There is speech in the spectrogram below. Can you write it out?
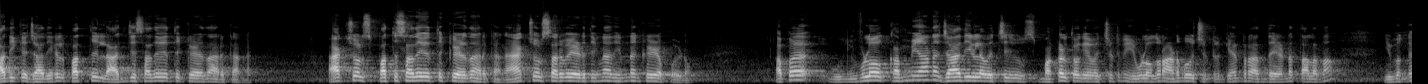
ஆதிக்க ஜாதிகள் பத்து இல்லை அஞ்சு சதவீதத்துக்கு கீழே தான் இருக்காங்க. ஆக்சுவல்ஸ் பத்து சதவீதத்துக்கு கீழே தான் இருக்காங்க. ஆக்சுவல் சர்வே எடுத்திங்கன்னா அது இன்னும் கீழே போயிடும். அப்போ இவ்வளோ கம்மியான ஜாதிகளை வச்சு மக்கள் தொகையை வச்சுட்டு நீ இவ்வளோ தூரம் அனுபவிச்சுட்ருக்கேன்ற அந்த எண்ணத்தால் தான் இவங்க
